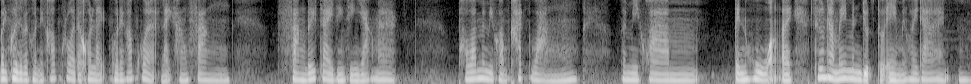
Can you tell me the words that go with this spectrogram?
มันควรจะเป็นคนในครอบครัวแต่คนหลายคนในครอบครัวหลายครั้งฟัง ฟังด้วยใจจริง ๆ ยากมาก เพราะว่ามันมีความคาดหวัง มันมีความเป็นห่วงอะไรซึ่งทำให้มันหยุดตัวเองไม่ค่อยได้อืม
